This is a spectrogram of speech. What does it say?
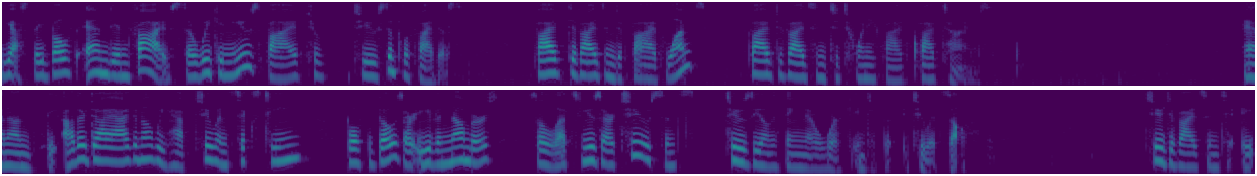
yes, they both end in 5, so we can use 5 to, to simplify this. 5 divides into 5 once, 5 divides into 25 five times. And on the other diagonal, we have 2 and 16. Both of those are even numbers, so let's use our 2 since 2 is the only thing that will work into the 2 itself. 2 divides into 8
